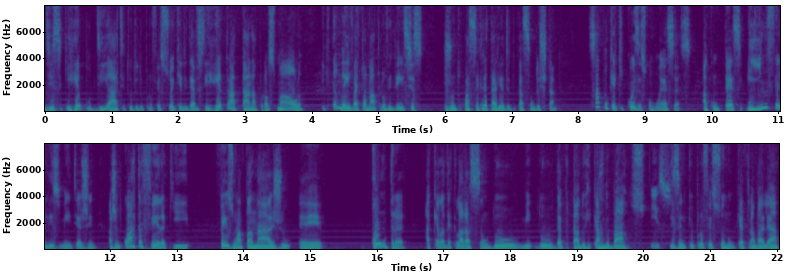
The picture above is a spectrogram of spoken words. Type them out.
disse que repudia a atitude do professor e que ele deve se retratar na próxima aula e que também vai tomar providências junto com a Secretaria de Educação do Estado. Sabe por que, que coisas como essas acontecem? E infelizmente a gente, a gente quarta-feira aqui fez um apanágio é, contra aquela declaração do, do deputado Ricardo Barros, Isso. dizendo que o professor não quer trabalhar.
